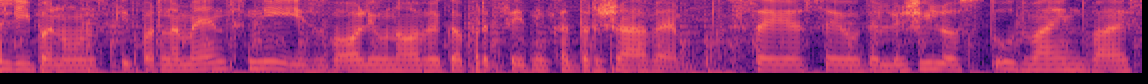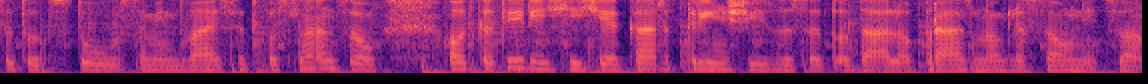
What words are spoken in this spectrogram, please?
Libanonski parlament ni izvolil novega predsednika države. Seje se je udeležilo 122 od 128 poslancev, od katerih jih je kar 63 oddalo prazno glasovnico.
